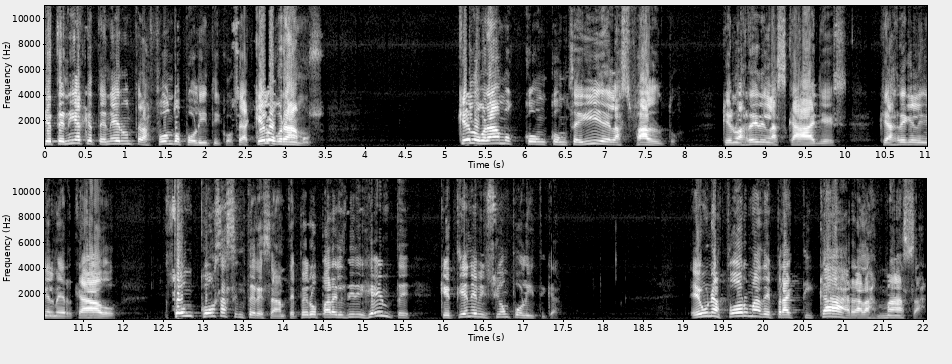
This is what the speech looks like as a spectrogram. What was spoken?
que tenía que tener un trasfondo político. O sea, ¿qué logramos? ¿Qué logramos con conseguir el asfalto? Que nos arreglen las calles, que arreglen el mercado. Son cosas interesantes, pero para el dirigente que tiene visión política, es una forma de practicar a las masas,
